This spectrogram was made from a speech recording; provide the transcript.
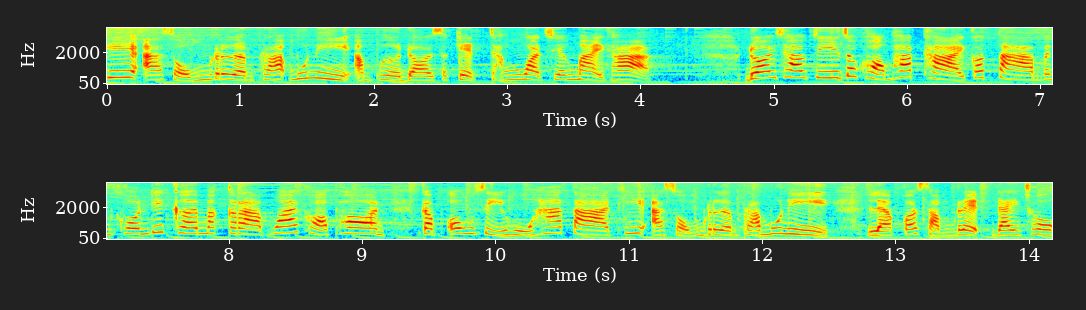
ที่อาสมเรือนพระมุนีอำเภอดอยสะเก็ดจังหวัดเชียงใหม่ค่ะ โดยชาวจีนเจ้าของภาพถ่ายก็ตามเป็นคนที่เคยมากราบไหว้ขอพร กับองค์สีหูห้าตาที่อาสมเรือนพระมุนี แล้วก็สำเร็จได้โชค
